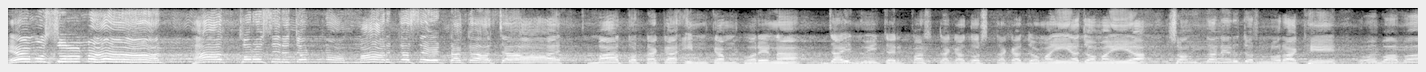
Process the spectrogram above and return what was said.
হে মুসলমান হাত খরচের জন্য মার কাছে টাকা চায়। মা তো টাকা ইনকাম করে না। যাই দুই, চার, পাঁচ টাকা, দশ টাকা জমাইয়া জমাইয়া সন্তানের জন্য রাখে। ও বাবা!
